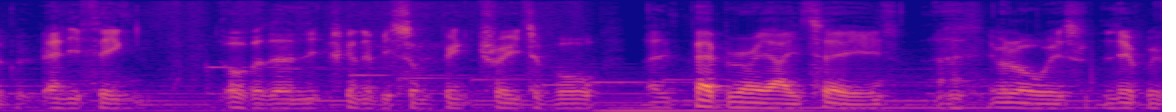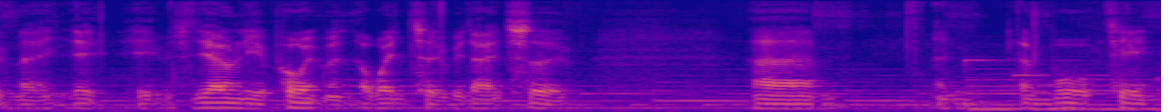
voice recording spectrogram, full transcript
of anything other than it's going to be something treatable. And February 18, it will always live with me. It, it was the only appointment I went to without Sue. Um, and, and walked in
